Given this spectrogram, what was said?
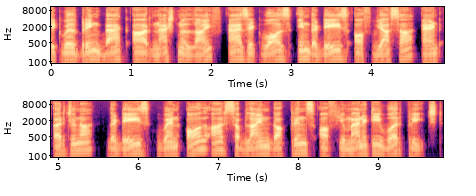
it will bring back our national life as it was in the days of Vyasa and Arjuna, the days when all our sublime doctrines of humanity were preached.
